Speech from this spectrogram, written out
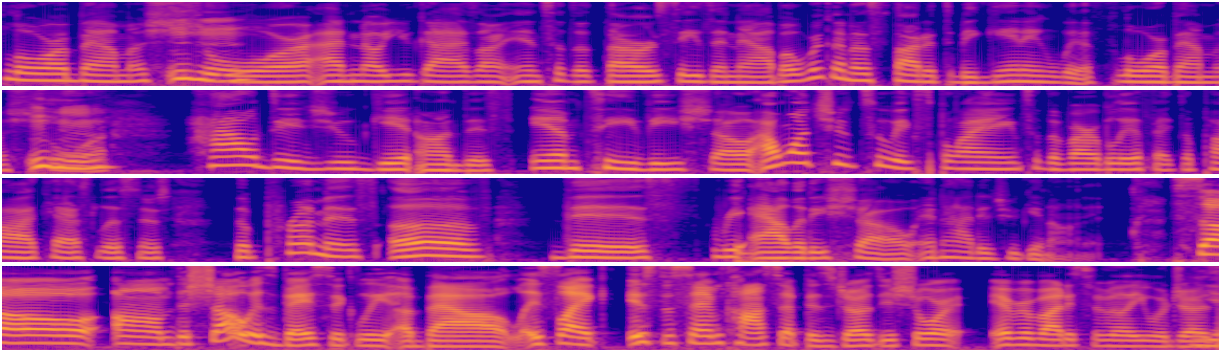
Floribama Mm-hmm. Shore, I know you guys are into the third season now, but we're going to start at the beginning with Floribama Shore. Mm-hmm. How did you get on this MTV show? I want you to explain to the Verbally Effective podcast listeners the premise of this reality show and how did you get on it? So, um, the show is basically about it's like it's the same concept as Jersey Shore. Everybody's familiar with Jersey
